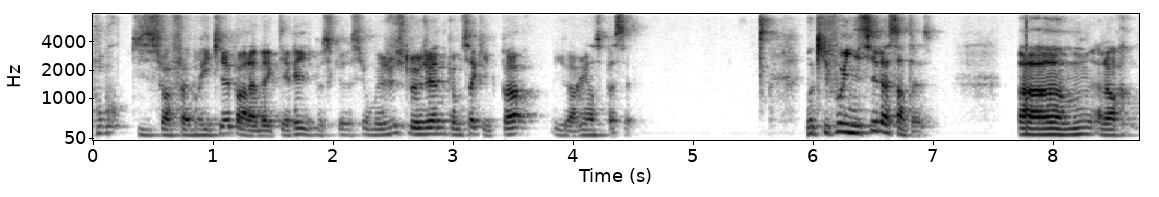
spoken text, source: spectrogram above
pour qu'il soit fabriqué par la bactérie. Parce que si on met juste le gène comme ça quelque part, il ne va rien se passer. Donc, il faut initier la synthèse. Euh, alors,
